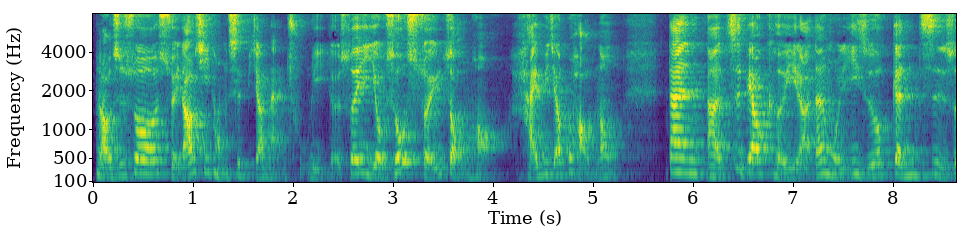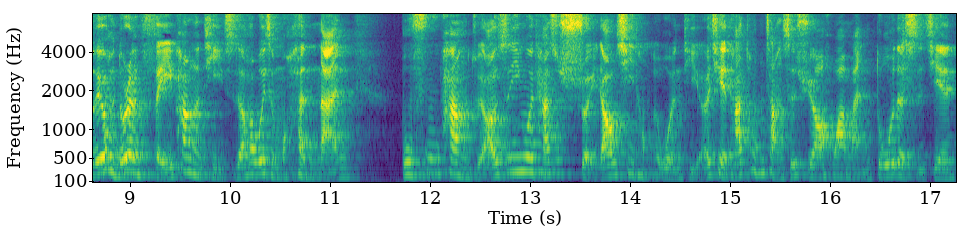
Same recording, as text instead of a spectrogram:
老实说，水道系统是比较难处理的，所以有时候水肿哈还比较不好弄。但呃治标可以啦，但是我一直说根治，所以有很多人肥胖的体质的话，为什么很难不复胖？主要是因为它是水道系统的问题，而且它通常是需要花蛮多的时间。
